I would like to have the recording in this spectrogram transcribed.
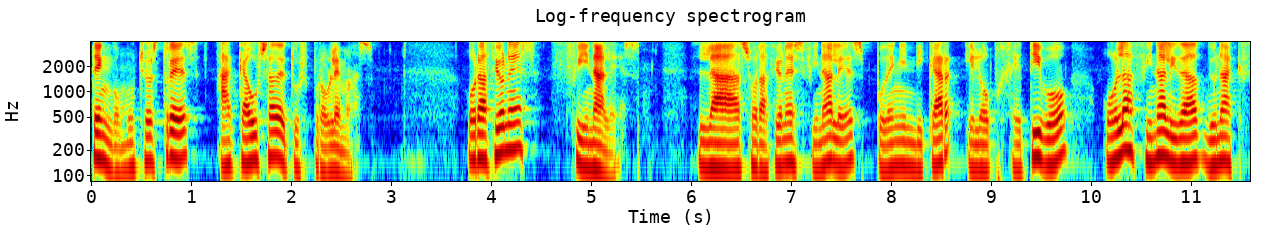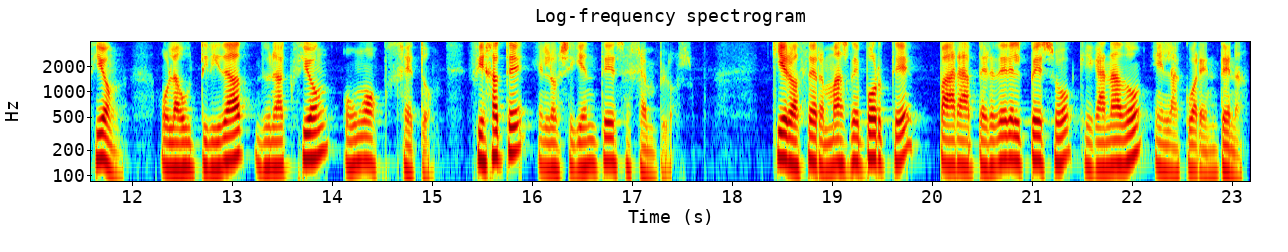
Tengo mucho estrés a causa de tus problemas. Oraciones finales. Las oraciones finales pueden indicar el objetivo o la finalidad de una acción o la utilidad de una acción o un objeto. Fíjate en los siguientes ejemplos. Quiero hacer más deporte para perder el peso que he ganado en la cuarentena.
